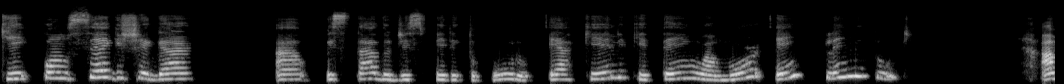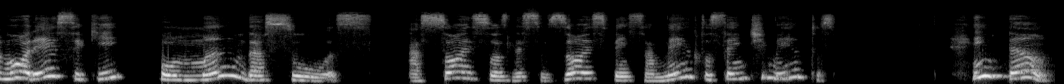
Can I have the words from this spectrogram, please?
que consegue chegar ao estado de espírito puro é aquele que tem o amor em plenitude. Amor esse que comanda suas ações, suas decisões, pensamentos, sentimentos. Então,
